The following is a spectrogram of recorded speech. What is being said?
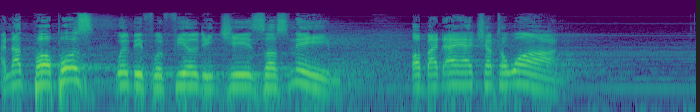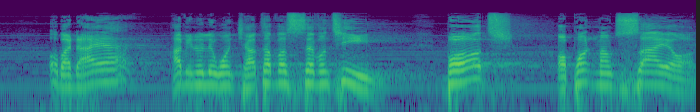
and that purpose will be fulfilled in Jesus' name. Obadiah chapter 1. Obadiah, having only one chapter, verse 17. But upon Mount Zion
